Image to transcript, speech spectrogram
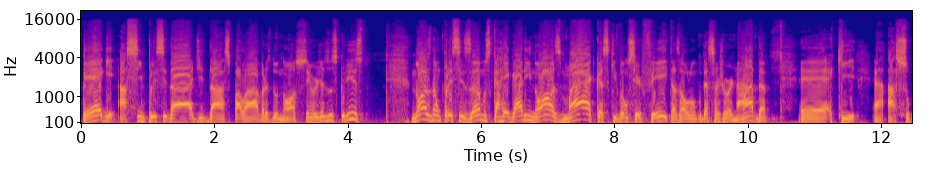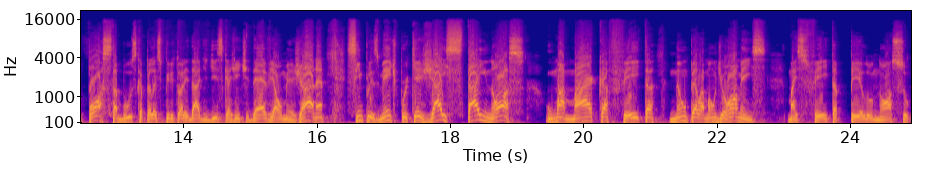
pegue a simplicidade das palavras do nosso Senhor Jesus Cristo. Nós não precisamos carregar em nós marcas que vão ser feitas ao longo dessa jornada, é, que a, a, suposta busca pela espiritualidade diz que a gente deve almejar, né? Simplesmente porque já está em nós uma marca feita não pela mão de homens, mas feita pelo nosso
